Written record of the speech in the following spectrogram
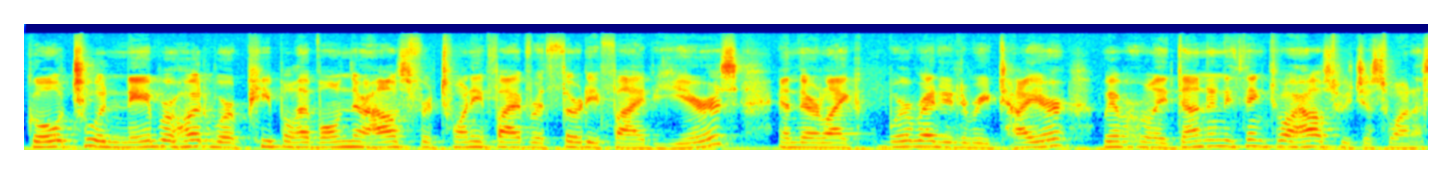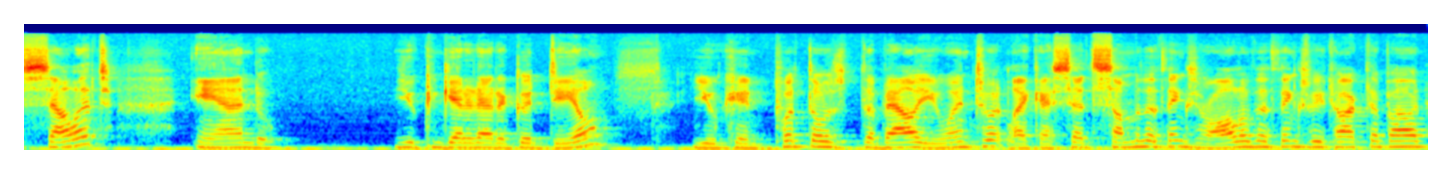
go to a neighborhood where people have owned their house for 25 or 35 years and they're like, we're ready to retire. We haven't really done anything to our house. We just want to sell it. And you can get it at a good deal. You can put those the value into it. Like I said, some of the things or all of the things we talked about,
